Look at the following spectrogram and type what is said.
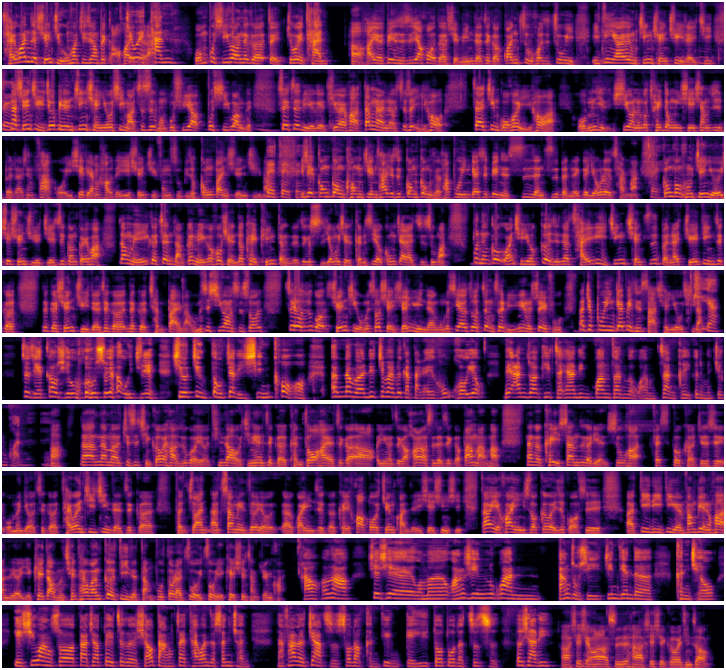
台湾的选举文化就这样被搞坏了。就会。贪，我们不希望那个对，就会贪。好，还有一变成是要获得选民的这个关注或是注意，一定要用金钱去累积。那选举就变成金钱游戏嘛，这是我们不需要、不希望的。所以这里有个题外话，当然了，就是以后在进国会以后啊。我们也希望能够推动一些像日本啊、像法国一些良好的一些选举风俗，比如说公办选举嘛，对对对，一些公共空间，它就是公共的，它不应该是变成私人资本的一个游乐场嘛。对，公共空间有一些选举的节制跟规划，让每一个政党跟每一个候选人都可以平等的这个使用，而且可能是由公家来支出嘛，不能够完全由个人的财力、金钱、资本来决定这个那个选举的这个那个成败嘛。我们是希望是说，最后如果选举我们说选选举人，我们是要做政策理念的说服，那就不应该变成撒钱游戏了。这个教授无需要为一个小政党遮尔辛苦哦。啊，那么你即摆要甲大家呼呼吁，要安怎去参加恁官方的网站，可以跟你们捐款呢？啊，那那么就是请各位哈，如果有听到我今天这个恳托，还有这个啊，因为这个黄老师的这个帮忙哈，那个可以上这个脸书哈，Facebook，就是我们有这个台湾激进的这个粉砖，那上面都有呃关于这个可以划拨捐款的一些讯息。当然也欢迎说各位如果是啊地利地缘方便的话呢，也可以到我们全台湾湾各地的党部都来做一做，也可以现场捐款。好，很好，谢谢我们王新焕。党主席今天的恳求，也希望说大家对这个小党在台湾的生存，那它的价值受到肯定，给予多多的支持。多谢你。好，谢谢王老师，好，谢谢各位听众。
